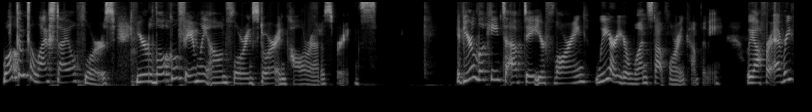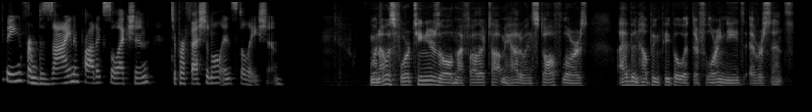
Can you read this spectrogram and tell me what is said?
Welcome to Lifestyle Floors, your local family owned flooring store in Colorado Springs. If you're looking to update your flooring, we are your one stop flooring company. We offer everything from design and product selection to professional installation. When I was 14 years old, my father taught me how to install floors. I have been helping people with their flooring needs ever since.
